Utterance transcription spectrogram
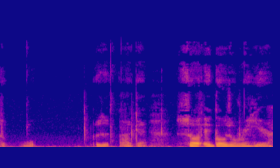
So, it? Okay. So it goes over here.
